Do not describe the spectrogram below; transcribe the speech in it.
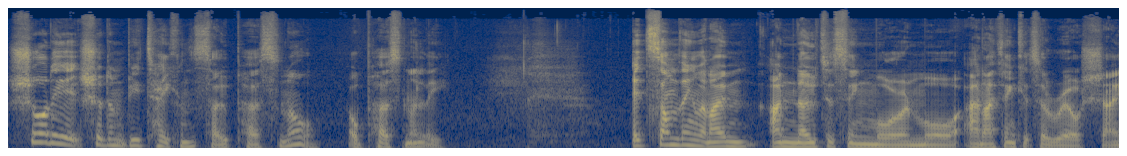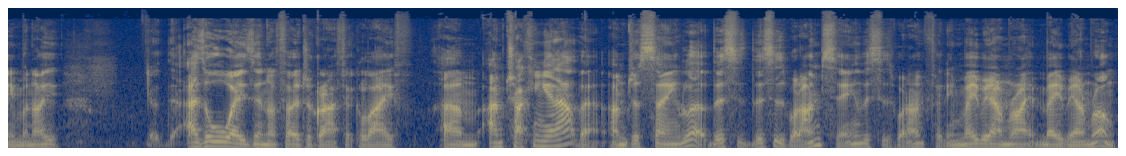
Surely it shouldn't be taken so personal or personally it's something that I'm I'm noticing more and more, and I think it's a real shame. And I as always in a photographic life, um, I'm chucking it out there. I'm just saying, look, this is this is what I'm seeing. This is what I'm feeling. Maybe I'm right. Maybe I'm wrong.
